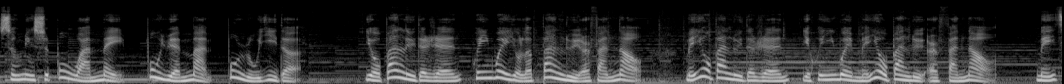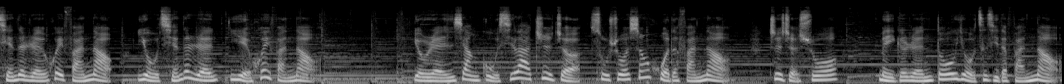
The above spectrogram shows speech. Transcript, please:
生命是不完美、不圆满、不如意的。有伴侣的人会因为有了伴侣而烦恼，没有伴侣的人也会因为没有伴侣而烦恼。没钱的人会烦恼，有钱的人也会烦恼。有人向古希腊智者诉说生活的烦恼，智者说：“每个人都有自己的烦恼，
